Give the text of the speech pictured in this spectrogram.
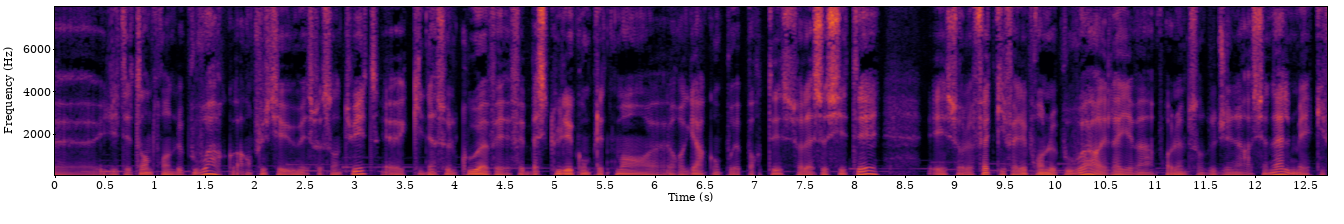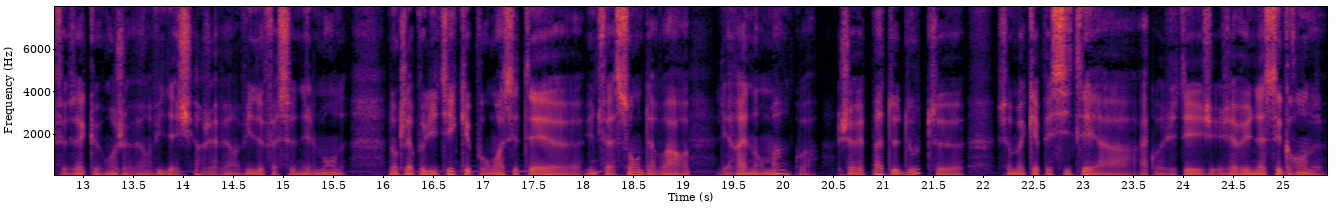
Euh, il était temps de prendre le pouvoir, quoi. En plus, il y a eu mai 68, euh, qui d'un seul coup avait fait basculer complètement euh, le regard qu'on pouvait porter sur la société et sur le fait qu'il fallait prendre le pouvoir. Et là, il y avait un problème sans doute générationnel, mais qui faisait que moi, j'avais envie d'agir, j'avais envie de façonner le monde. Donc la politique, pour moi, c'était une façon d'avoir les rênes en main, quoi j'avais pas de doute sur ma capacité à, à quoi j'étais j'avais une assez grande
